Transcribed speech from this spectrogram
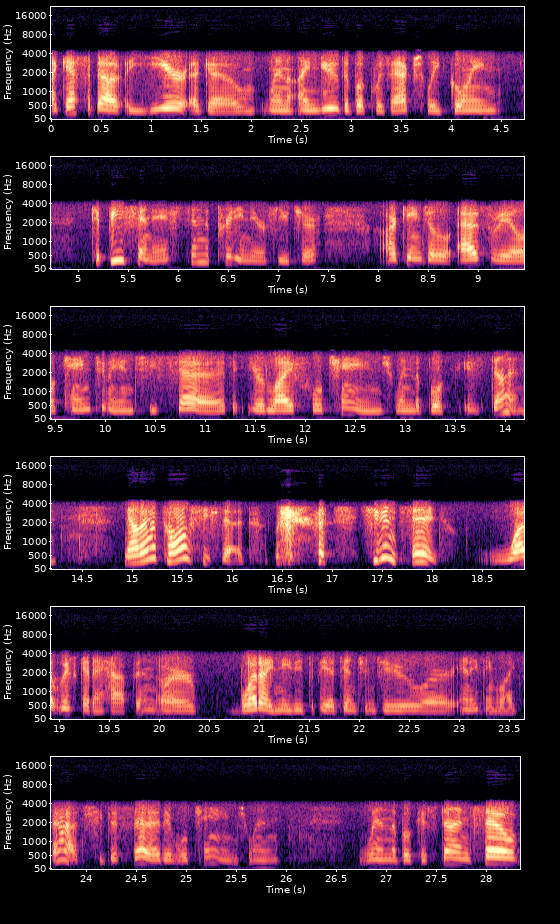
i guess about a year ago when i knew the book was actually going to be finished in the pretty near future archangel azrael came to me and she said your life will change when the book is done now that's all she said she didn't say what was going to happen or what I needed to pay attention to or anything like that. She just said it will change when when the book is done. So,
